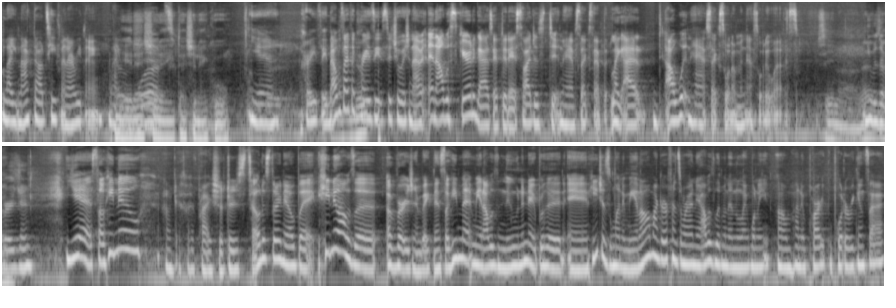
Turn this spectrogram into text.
like knocked out teeth and everything. Like, yeah, that shit ain't that shit ain't cool. Yeah, crazy. That was like the Nope. craziest situation. I, and I was scared of guys after that, so I just didn't have sex after. Like I, I wouldn't have sex with them, and that's what it was. See, no, You was a virgin. Yeah, so he knew. I guess I probably should just tell the story now, but he knew I was a, a virgin back then. So he met me, and I was new in the neighborhood, and he just wanted me. And all my girlfriends around there, I was living in like one of um, Hunting Park, the Puerto Rican side.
